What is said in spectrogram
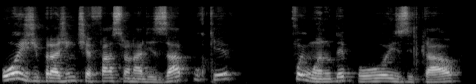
Hoje, para a gente é fácil analisar, porque foi um ano depois e tal.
